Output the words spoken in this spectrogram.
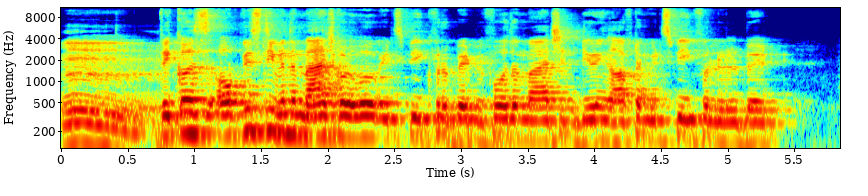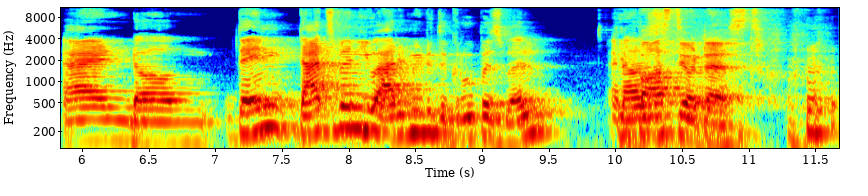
Mm. because obviously when the match got over, we'd speak for a bit before the match, and during halftime we'd speak for a little bit. And um, then that's when you added me to the group as well. And You I was, passed your test. and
